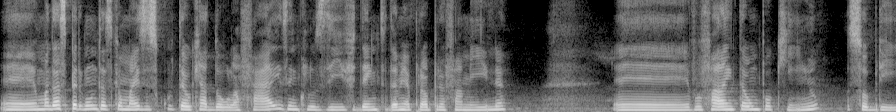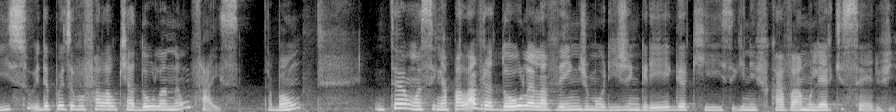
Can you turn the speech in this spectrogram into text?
É, uma das perguntas que eu mais escuto é o que a doula faz, inclusive dentro da minha própria família. É, eu vou falar então um pouquinho sobre isso e depois eu vou falar o que a doula não faz, tá bom? Então, assim, a palavra doula ela vem de uma origem grega que significava a mulher que serve.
